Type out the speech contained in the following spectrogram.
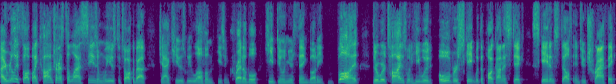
I really thought, by contrast to last season, we used to talk about Jack Hughes. We love him. He's incredible. Keep doing your thing, buddy. But there were times when he would overskate with the puck on his stick, skate himself into traffic,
